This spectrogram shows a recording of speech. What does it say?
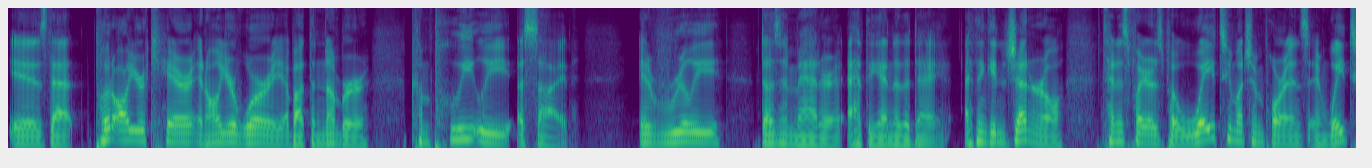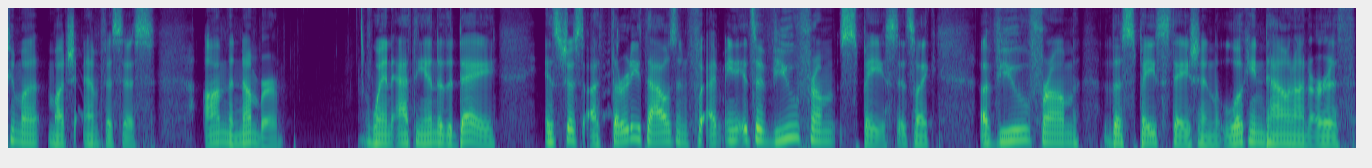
is that put all your care and all your worry about the number completely aside. It really doesn't matter at the end of the day. I think in general, tennis players put way too much importance and way too mu- much emphasis on the number when at the end of the day, it's just a 30,000 foot. I mean, it's a view from space. It's like a view from the space station looking down on Earth.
